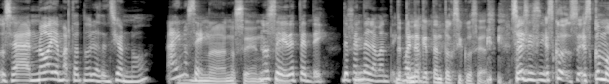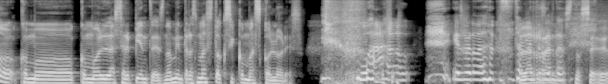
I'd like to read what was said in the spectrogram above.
o sea, no va a llamar tanto la atención, ¿no? Ay, no sé. No, No, sé. No, sé. depende. Depende Sí. del amante. Depende Bueno, de qué tan tóxico seas. Sí, sí, sí. Es, co- es como, como, como las serpientes, ¿no? Mientras más tóxico, más colores. wow. Es verdad. las cierto. ranas, no sé.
